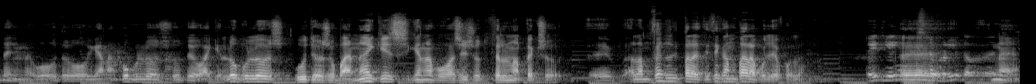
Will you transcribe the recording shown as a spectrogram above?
δεν είμαι εγώ ούτε ο Γιανακόπουλος, ούτε ο Αγγελόπουλος, ούτε ο Ζομπανάκης για να αποφασίσω ότι θέλω να παίξω. Ε, αλλά μου φαίνεται ότι παρατηθήκαμε πάρα πολύ εύκολα. Το ίδιο είναι και στην Ευρωλίγα, βέβαια. Ναι.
